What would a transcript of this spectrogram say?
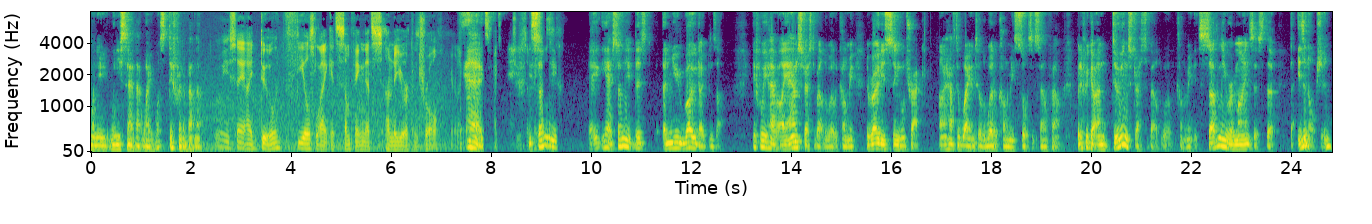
when you when you say it that way? What's different about that? When you say I do, it feels like it's something that's under your control. You're like, yeah, exactly. Suddenly, yeah, suddenly there's a new road opens up. If we have, I am stressed about the world economy, the road is single track. I have to wait until the world economy sorts itself out. But if we go, I'm doing stress about the world economy, it suddenly reminds us that that is an option,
